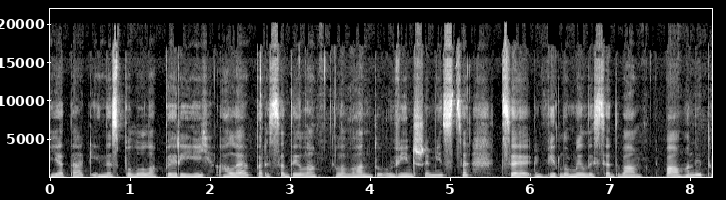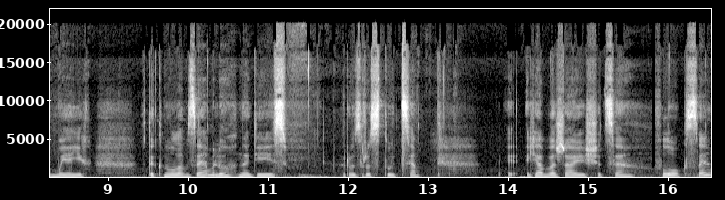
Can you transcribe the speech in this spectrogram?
я так і не сполола перій, але пересадила лаванду в інше місце. Це відломилися два пагони, тому я їх втикнула в землю, надіюсь, розростуться. Е, Я вважаю, що це флокси,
